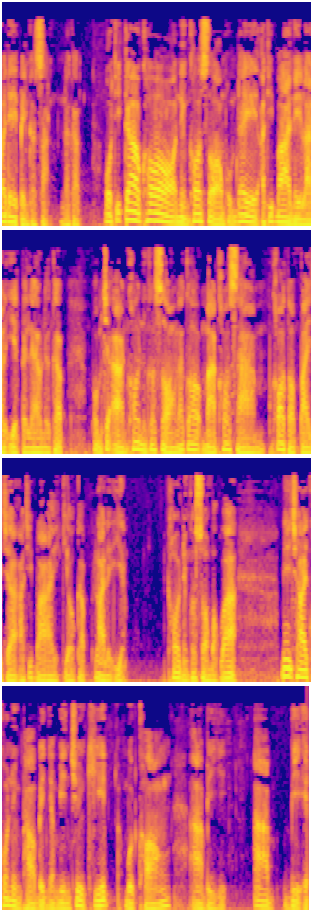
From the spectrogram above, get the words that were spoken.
ไม่ได้เป็นกษัตริย์นะครับ บทที่ 9 ข้อ 1 ข้อ 2 ผมได้อธิบายในรายละเอียดไปแล้วนะครับ ผมจะอ่านข้อ 1 ข้อ 2 แล้วก็มาข้อ 3 ข้อต่อไปจะอธิบายเกี่ยวกับรายละเอียด ข้อ 1 ข้อ 2 บอกว่า มีชายคนหนึ่งเผ่าเบนยามินชื่อคีดบุตรของอาบีอาบีเอ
